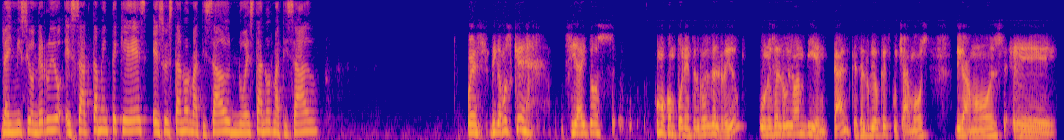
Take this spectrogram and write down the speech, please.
La inmisión de ruido, exactamente qué es, eso está normatizado, no está normatizado. Pues digamos que sí hay dos como componentes del ruido. Uno es el ruido ambiental, que es el ruido que escuchamos, digamos, eh,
